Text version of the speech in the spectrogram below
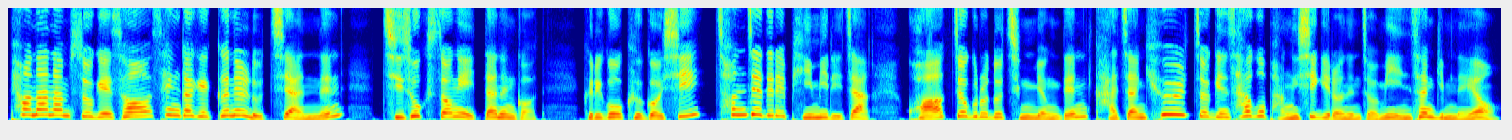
편안함 속에서 생각의 끈을 놓지 않는 지속성에 있다는 것, 그리고 그것이 천재들의 비밀이자 과학적으로도 증명된 가장 효율적인 사고 방식이라는 점이 인상 깊네요.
